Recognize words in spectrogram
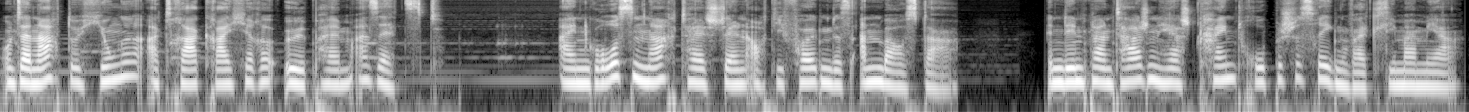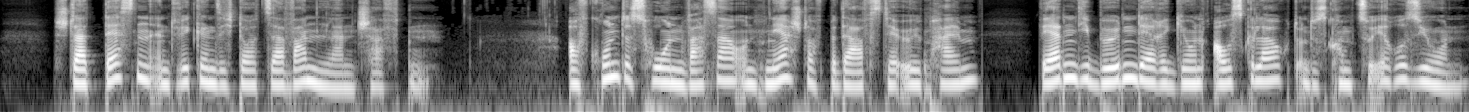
und danach durch junge, ertragreichere Ölpalmen ersetzt. Einen großen Nachteil stellen auch die Folgen des Anbaus dar. In den Plantagen herrscht kein tropisches Regenwaldklima mehr. Stattdessen entwickeln sich dort Savannenlandschaften. Aufgrund des hohen Wasser- und Nährstoffbedarfs der Ölpalmen werden die Böden der Region ausgelaugt und es kommt zu Erosion.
